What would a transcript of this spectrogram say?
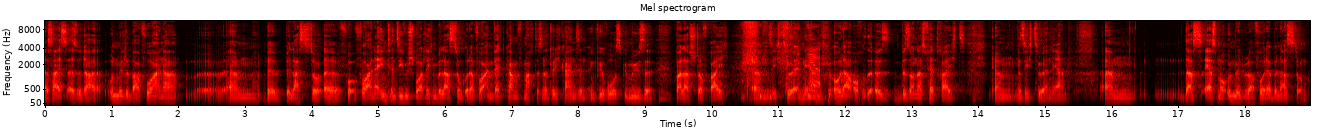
Das heißt also, da unmittelbar vor einer äh, ähm, Be Belastung, äh, vor, vor, einer intensiven sportlichen Belastung oder vor einem Wettkampf macht es natürlich keinen Sinn, irgendwie rohes Gemüse, ballaststoffreich ähm, sich zu ernähren ja. oder auch äh, besonders fettreich ähm, sich zu ernähren. Ähm, das erstmal unmittelbar vor der Belastung.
